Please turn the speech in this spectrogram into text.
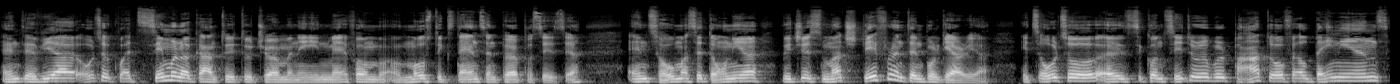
and uh, we are also quite similar country to Germany in for most extents and purposes. Yeah, and so Macedonia, which is much different than Bulgaria. It's also uh, it's a considerable part of Albanians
